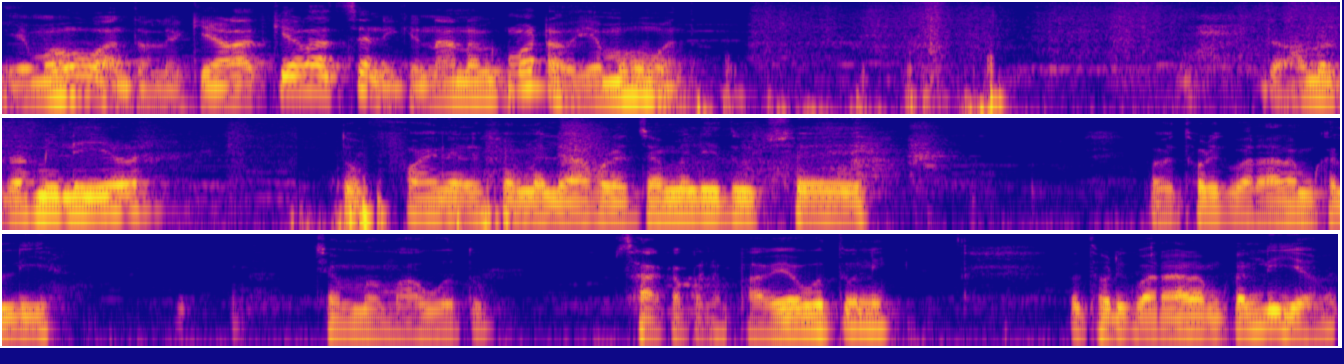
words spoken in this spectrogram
એમાં શું વાંધો? લે કેળા કેળા જ છે ને કે નાના મોટા હોય એમાં શું વાંધો? તો હાલો જમી લઈએ હવે. તો ફાઇનલી ફેમિલી આપણે જમી લીધું છે. હવે થોડીક વાર આરામ કરી લઈએ. જમવામાં આવું હતું. શાક આપણને ભાવે એવું હતું નહીં. તો થોડીક વાર આરામ કરી લઈએ હવે.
